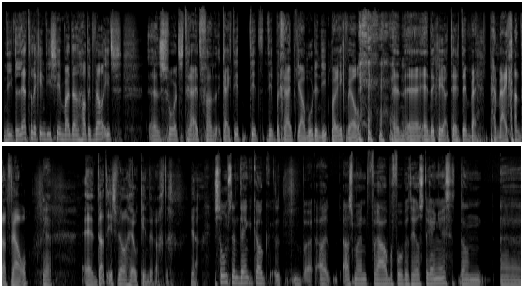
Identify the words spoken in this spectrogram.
niet letterlijk in die zin, maar dan had ik wel iets... een soort strijd van... kijk, dit, dit, dit begrijpt jouw moeder niet, maar ik wel. en eh, en dan kun je, tegen- bij, bij mij kan dat wel. Ja. En dat is wel heel kinderachtig. Soms dan denk ik ook, eh, als mijn vrouw bijvoorbeeld heel streng is, dan, eh,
